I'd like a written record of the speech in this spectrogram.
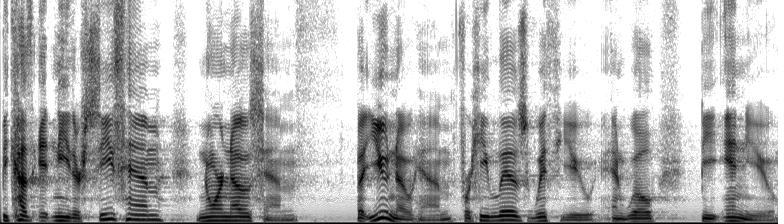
because it neither sees him nor knows him. But you know him, for he lives with you and will be in you.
